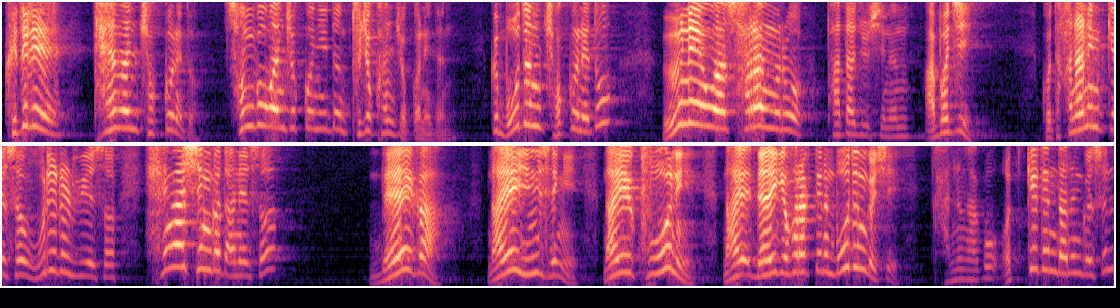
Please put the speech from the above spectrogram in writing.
그들의 다양한 조건에도 성공한 조건이든 부족한 조건이든 그 모든 조건에도 은혜와 사랑으로 받아주시는 아버지, 곧 하나님께서 우리를 위해서 행하신 것 안에서 내가, 나의 인생이, 나의 구원이, 나의, 나에게 허락되는 모든 것이 가능하고 얻게 된다는 것을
